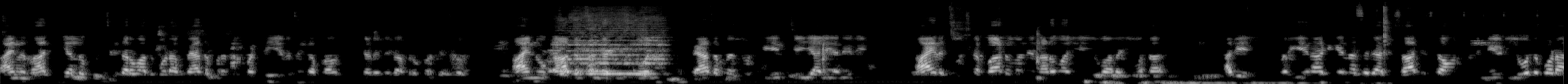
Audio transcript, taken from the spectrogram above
ఆయన రాజకీయాల్లోకి వచ్చిన తర్వాత కూడా పేద ప్రజల పట్ల ఏ విధంగా ప్రవర్తించాడనేది ఆంధ్రప్రదేశ్లో ఆయన ఒక ఆదర్శంగా తీసుకోవాలి పేద ప్రజలకు ఏం చెయ్యాలి అనేది ఆయన చూసిన బాటలోనే నడవాలి ఇవాళ యువత అది మరి ఏనాటికైనా సరే అది సాధిస్తా ఉంటుంది నేడు యువత కూడా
